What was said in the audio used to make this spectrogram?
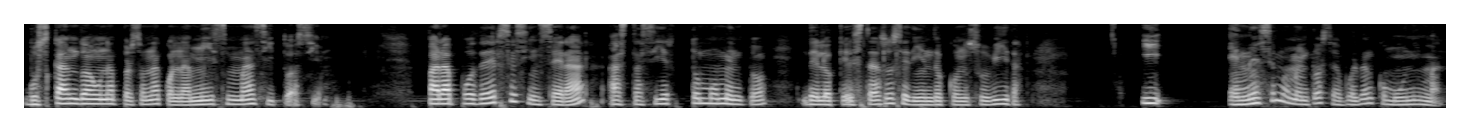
buscando a una persona con la misma situación, para poderse sincerar hasta cierto momento de lo que está sucediendo con su vida, Y en ese momento se vuelven como un imán,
